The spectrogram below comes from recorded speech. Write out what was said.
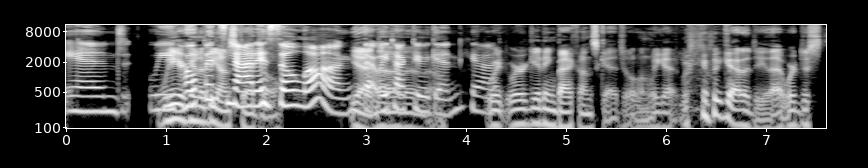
And we, We hope it's not as so long Yeah, that we no, talk no, to you no. again. Yeah. We're, we're getting back on schedule, and we got we got to do that. We're just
